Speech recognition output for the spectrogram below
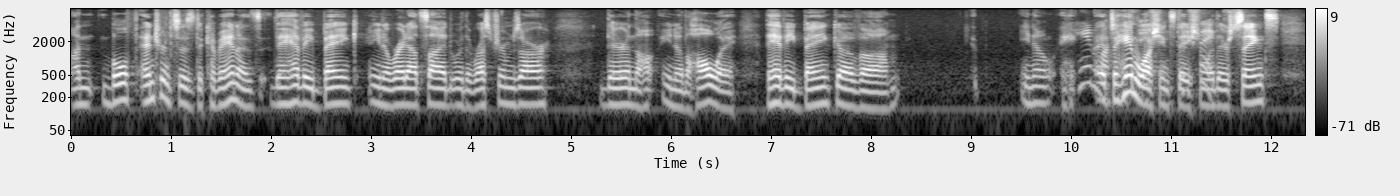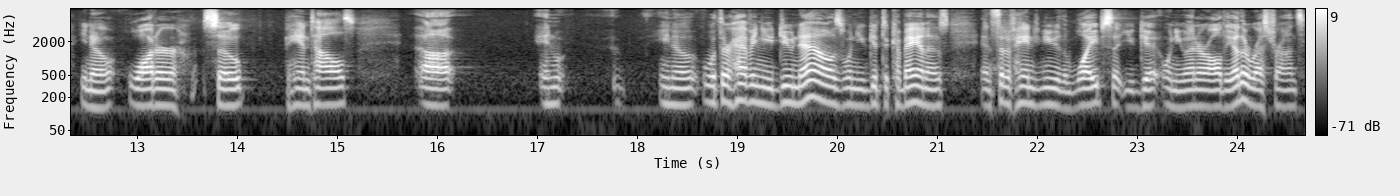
on both entrances to cabanas. They have a bank, you know, right outside where the restrooms are. There in the you know the hallway, they have a bank of. Uh, you know, it's a hand washing station. station where there's sinks, you know, water, soap, hand towels, uh, and you know what they're having you do now is when you get to cabanas instead of handing you the wipes that you get when you enter all the other restaurants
